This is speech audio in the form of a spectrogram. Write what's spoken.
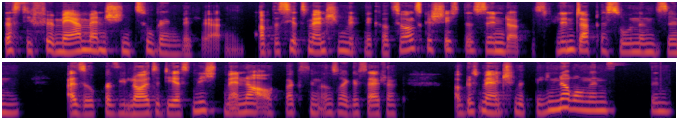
dass die für mehr Menschen zugänglich werden. Ob das jetzt Menschen mit Migrationsgeschichte sind, ob es Flinterpersonen sind, also quasi Leute, die als nicht Männer aufwachsen in unserer Gesellschaft, ob das Menschen mit Behinderungen sind,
